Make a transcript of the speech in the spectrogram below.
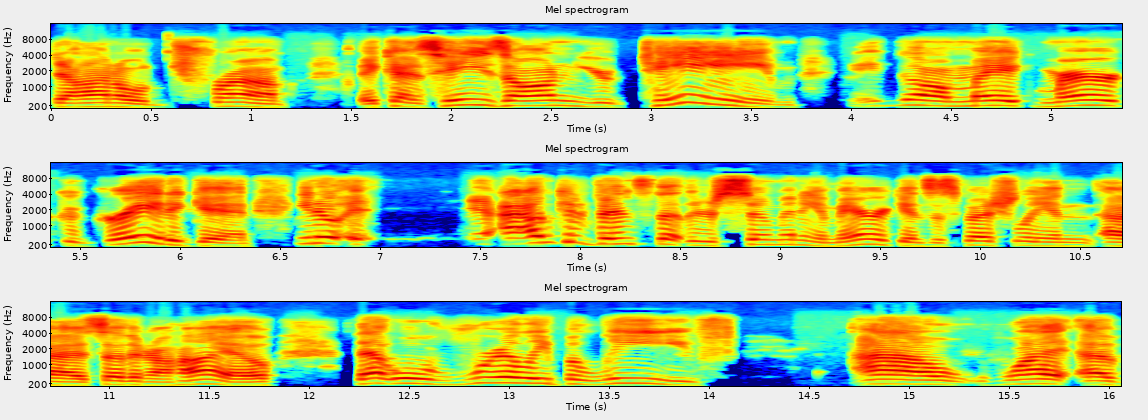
Donald Trump because he's on your team, he's gonna make America great again. You know, it, I'm convinced that there's so many Americans, especially in uh, Southern Ohio, that will really believe uh, what a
